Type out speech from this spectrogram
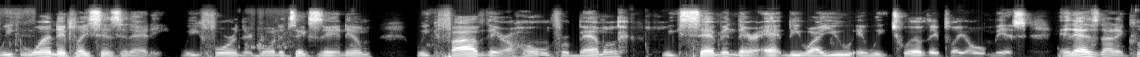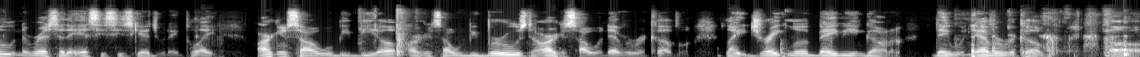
Week one, they play Cincinnati. Week four, they're going to Texas A&M. Week five, they are home for Bama. Week seven, they're at BYU. And week 12, they play Ole Miss. And that is not including the rest of the SEC schedule they play. Arkansas will be beat up. Arkansas will be bruised. And Arkansas will never recover. Like Drake, little baby, and Ghana. They will never recover. Uh,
